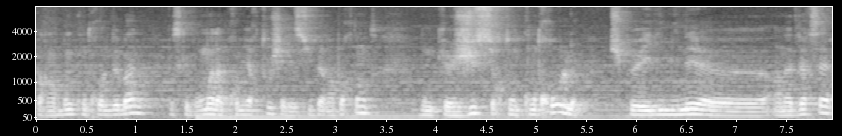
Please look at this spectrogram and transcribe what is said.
par un bon contrôle de balle. Parce que pour moi, la première touche, elle est super importante. Donc juste sur ton contrôle, tu peux éliminer euh, un adversaire.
